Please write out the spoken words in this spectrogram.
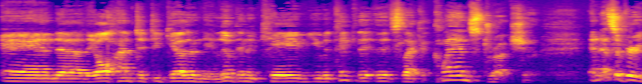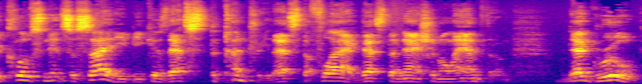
and uh, they all hunted together and they lived in a cave. You would think that it's like a clan structure. And that's a very close knit society because that's the country, that's the flag, that's the national anthem. That group,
